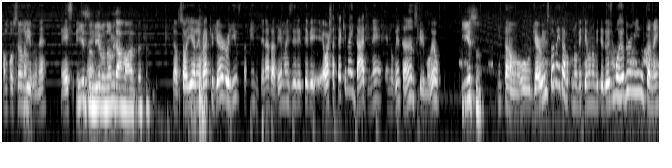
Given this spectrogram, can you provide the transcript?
Tá mostrando o livro, né? É esse Isso, né? o livro, o nome da Rosa. Eu só ia lembrar que o Jerry Lewis também não tem nada a ver, mas ele teve. Eu acho até que na idade, né? É 90 anos que ele morreu. Isso. Então, o Jerry Lewis também tava com 91, 92 e morreu dormindo também.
